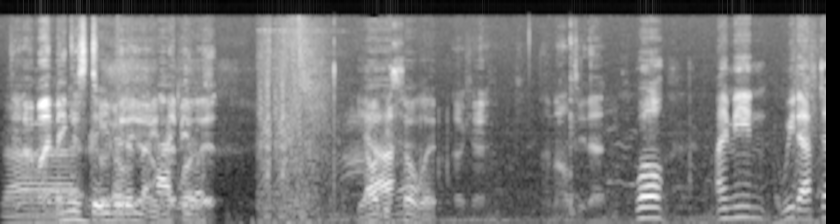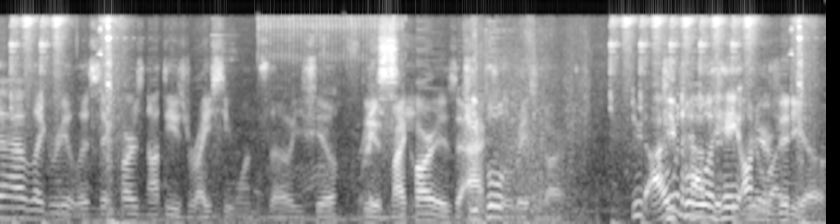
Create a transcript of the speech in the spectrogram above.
Dude, I might make this then total. David Yeah, and the let me Acura. lit. That would be so lit. Okay, Um, I'll do that. Well, I mean, we'd have to have like realistic cars, not these ricey ones, though. You feel? Dude, my car is an People- actual race car. Dude, I would People have will hate on your life. video.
